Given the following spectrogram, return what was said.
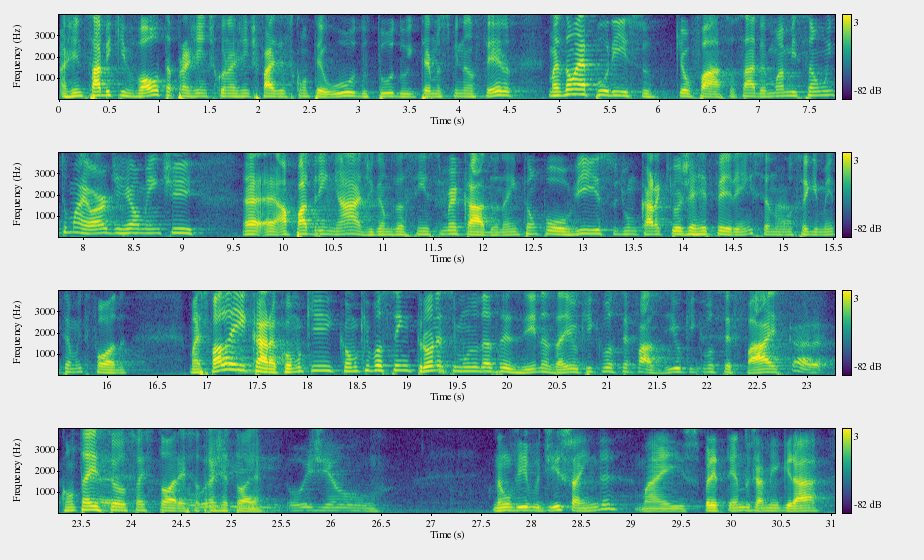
a gente sabe que volta pra gente quando a gente faz esse conteúdo, tudo em termos financeiros, mas não é por isso que eu faço, sabe? É uma missão muito maior de realmente é, é, apadrinhar, digamos assim, esse mercado, né? Então, pô, ouvir isso de um cara que hoje é referência no segmento é muito foda. Mas fala aí, cara, como que, como que você entrou nesse mundo das resinas aí? O que, que você fazia? O que, que você faz? Cara, Conta aí é, seu, sua história, hoje, sua trajetória. Hoje eu não vivo disso ainda, mas pretendo já migrar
